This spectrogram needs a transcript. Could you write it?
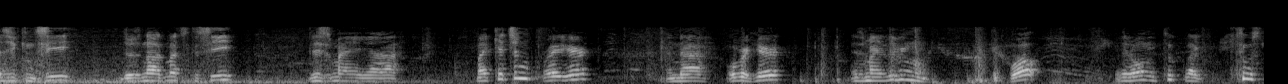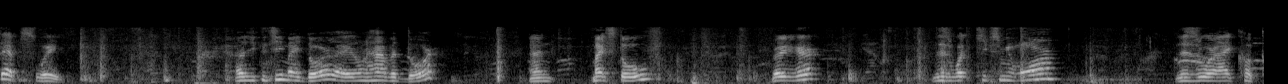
As you can see, there's not much to see. This is my uh, my kitchen right here, and uh, over here is my living room. Well, it only took like two steps. Wait. As you can see, my door. I don't have a door, and my stove right here. This is what keeps me warm. This is where I cook.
